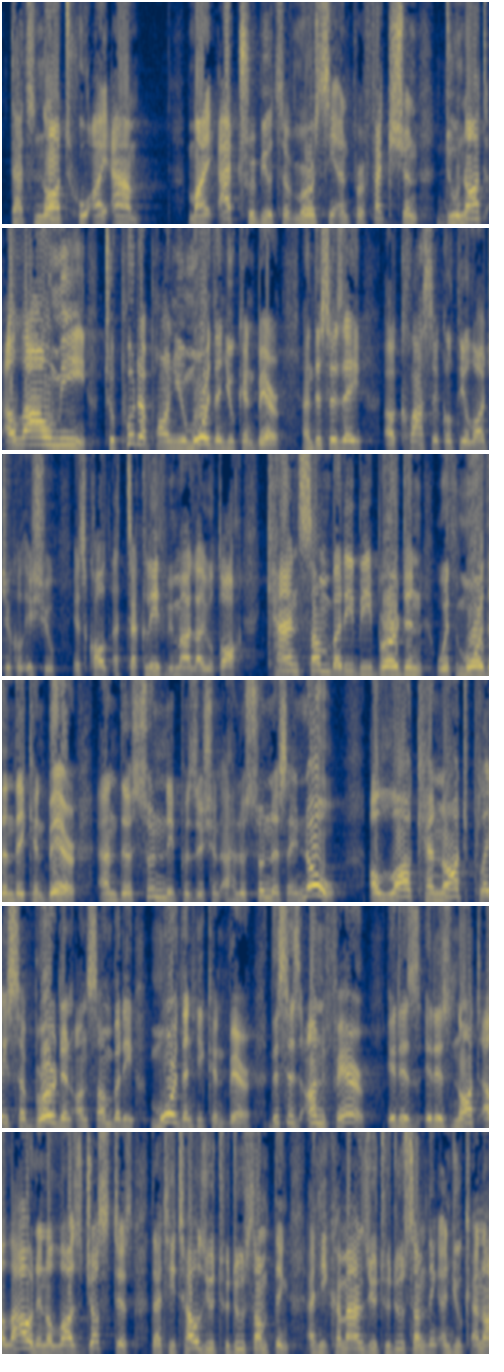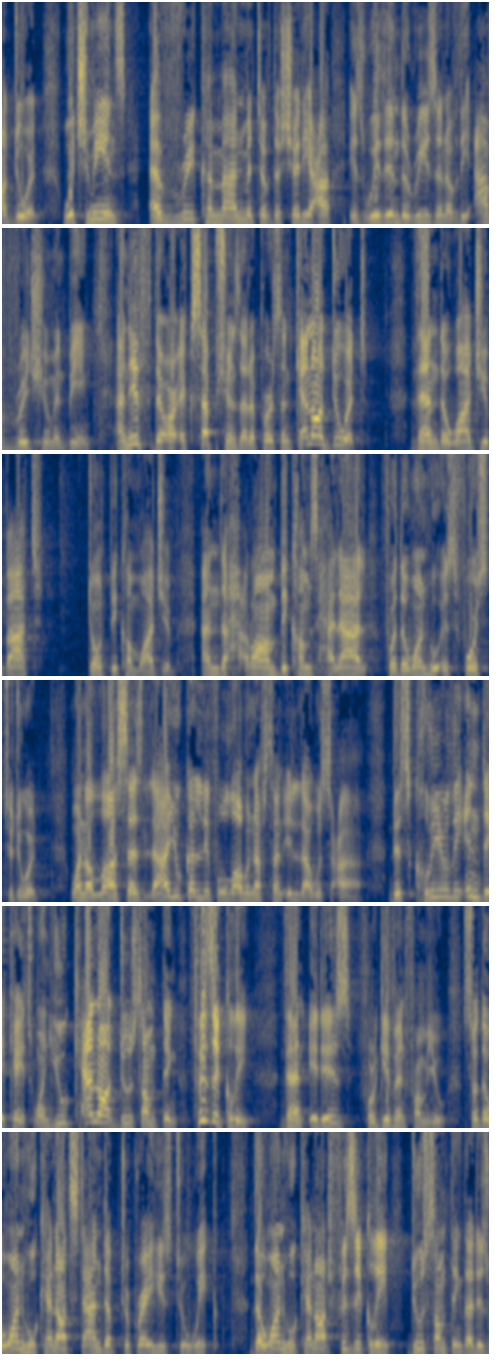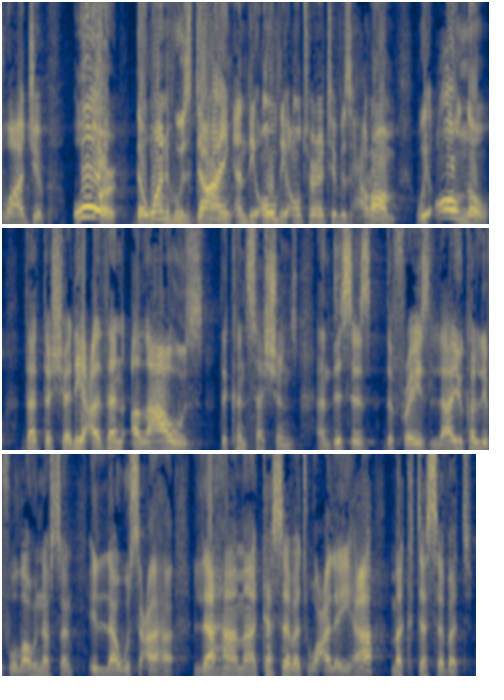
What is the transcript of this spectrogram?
That's not who I am. My attributes of mercy and perfection do not allow me to put upon you more than you can bear. And this is a, a classical theological issue. It's called a taklif bima la yutaq. Can somebody be burdened with more than they can bear? And the Sunni position, Ahlul Sunnah say, no. Allah cannot place a burden on somebody more than he can bear. This is unfair. It is, it is not allowed in Allah's justice that He tells you to do something and He commands you to do something and you cannot do it. Which means every commandment of the Sharia is within the reason of the average human being. And if there are exceptions that a person cannot do it, then the wajibat don't become wajib and the haram becomes halal for the one who is forced to do it. When Allah says, La yukallifullahu nafsan illa wus'aha, this clearly indicates when you cannot do something physically, then it is forgiven from you. So the one who cannot stand up to pray, he's too weak. The one who cannot physically do something that is wajib, or the one who's dying and the only alternative is haram. We all know that the Sharia then allows the concessions. And this is the phrase, لا يكلف الله نفسا إلا وسعها لها ما كسبت وعليها ما اكتسبت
